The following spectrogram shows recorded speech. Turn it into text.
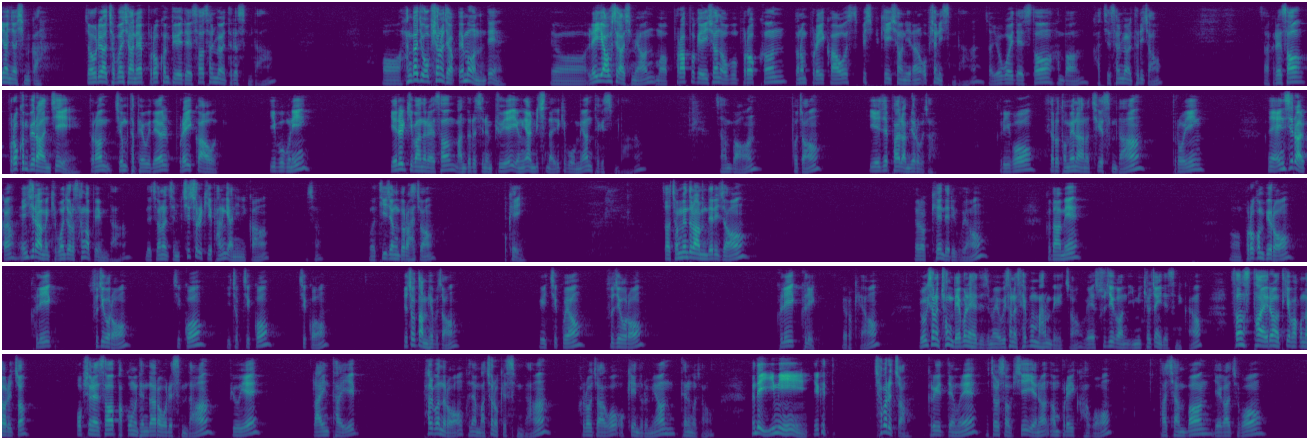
예 안녕하십니까? 자 우리가 저번 시간에 broken view에 대해서 설명을 드렸습니다. 어, 한 가지 옵션을 제가 빼먹었는데 어, 레이아웃에 가시면 뭐 propagation of broken 또는 breakout specification 이라는 옵션이 있습니다. 자 요거에 대해서도 한번 같이 설명을 드리죠. 자 그래서 broken view라든지 또는 지금부터 배우게 될 breakout 이 부분이 얘를 기반으로 해서 만들어지는 뷰에 영향을 미친다. 이렇게 보면 되겠습니다 자 한번 보죠 이 예제 파일 한번 열어보자. 그리고 새로 도면을 하나 치겠습니다. 드로잉. 그냥 NC로 할까요? NC로 하면 기본적으로 삼각배입니다. 근데 저는 지금 치수를 기입하는 게 아니니까. 그렇죠? 뭐 D 정도로 하죠. 오케이. 자 정면으로 하면 내리죠. 이렇게 내리고요. 그 다음에 어, broken view로 클릭 수직으로 찍고 이쪽 찍고 찍고. 이쪽도 한번 해보죠. 여기 찍고요. 수직으로. 클릭 클릭. 이렇게요. 여기서는 총 4번 해야 되지만 여기서는 3번만 하면 되겠죠. 왜 수직은 이미 결정이 됐으니까요. 선 스타일은 어떻게 바꾼다고 그랬죠? 옵션에서 바꾸면 된다라고 그랬습니다. view에 line type 8번으로 그냥 맞춰 놓겠습니다. close하고 OK 누르면 되는 거죠 근데 이미 이렇게 쳐버렸죠. 그렇기 때문에 어쩔 수 없이 얘는 unbreak 하고 다시 한번 얘 가지고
